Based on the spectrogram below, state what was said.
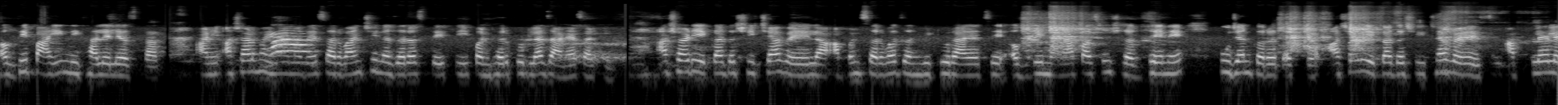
अगदी पायी निघालेले असतात. आणि आषाढ महिन्यामध्ये सर्वांची नजर असते ती पंढरपूरला जाण्यासाठी. आषाढी एकादशीच्या वेळेला आपण सर्वजण विठुरायाचे अगदी मनापासून श्रद्धेने पूजन करत असतो. आषाढी एकादशीच्या वेळेस आपल्याला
